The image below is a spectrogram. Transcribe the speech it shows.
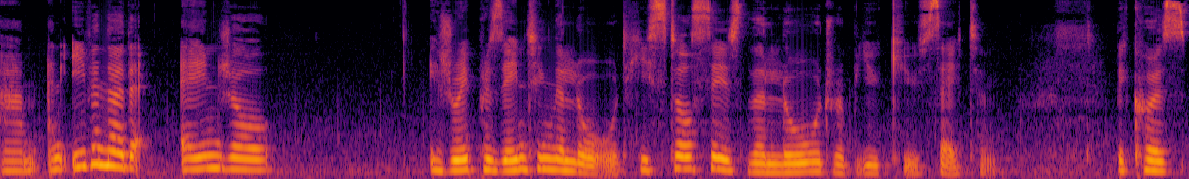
Um, and even though the angel is representing the Lord, he still says, The Lord rebuke you, Satan. Because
